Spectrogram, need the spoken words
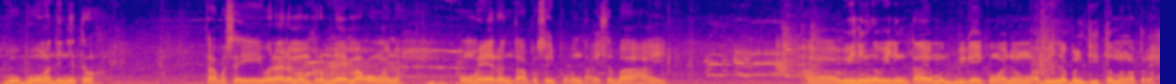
bubunga din ito. Tapos ay wala namang problema kung ano, kung meron tapos ay pupunta kayo sa bahay. Ah, willing na willing tayo magbigay kung anong available dito mga pre.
